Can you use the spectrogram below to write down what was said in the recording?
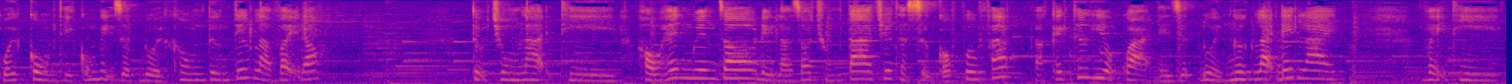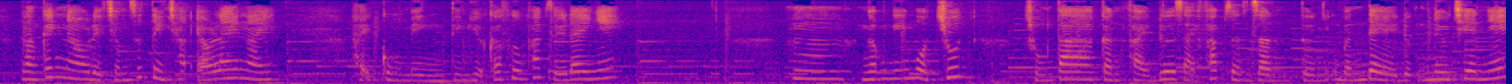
Cuối cùng thì cũng bị rượt đuổi không tương tiếc là vậy đó tự trùng lại thì hầu hết nguyên do đều là do chúng ta chưa thật sự có phương pháp và cách thức hiệu quả để rượt đuổi ngược lại deadline. Vậy thì làm cách nào để chấm dứt tình trạng éo le này? Hãy cùng mình tìm hiểu các phương pháp dưới đây nhé. Hmm, ngẫm nghĩ một chút chúng ta cần phải đưa giải pháp dần dần từ những vấn đề được nêu trên nhé.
